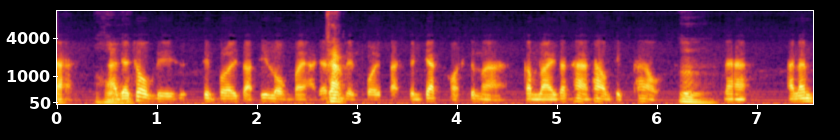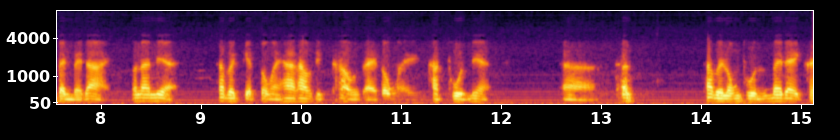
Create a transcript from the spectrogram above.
นะโอ้โหอาจจะโชคดีสิบบริษัทที่ลงไปอาจจะได้ครับหนึ่งบริษัทเป็นแจ็คพอตขึ้นมากำไรสักห้าเท่าสิบเท่าอืมนะฮะอันนั้นเป็นไปได้ เพราะฉะนั้นเนี่ย ถ้าไปเก็บตรงไหนห้าเท่าสิบเท่า แต่ตรงไหนขาดทุนเนี่ยเอ่อถ้าถ้าไปลงทุนไม่ได้เคร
